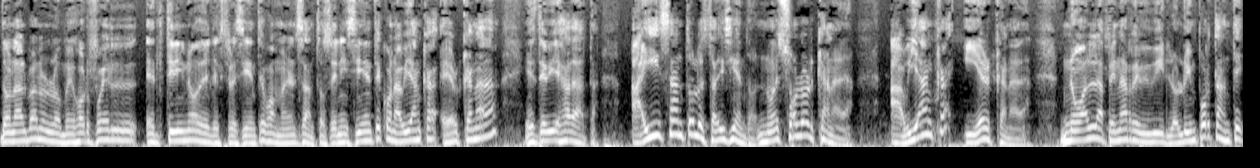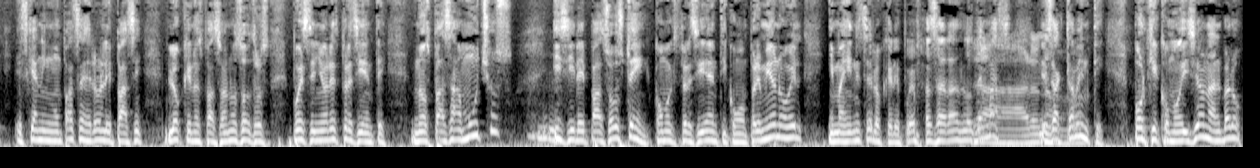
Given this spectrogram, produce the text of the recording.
don Álvaro, lo mejor fue el, el trino del expresidente Juan Manuel Santos. El incidente con Avianca Air Canada es de vieja data. Ahí Santos lo está diciendo, no es solo Air Canada, Avianca y Air Canada. No vale la pena revivirlo. Lo importante es que a ningún pasajero le pase lo que nos pasó a nosotros. Pues señores presidente, nos pasa a muchos y si le pasó a usted como expresidente y como premio Nobel, imagínese lo que le puede pasar a los Claro, demás. no. Exactamente. Porque como dice don Álvaro,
